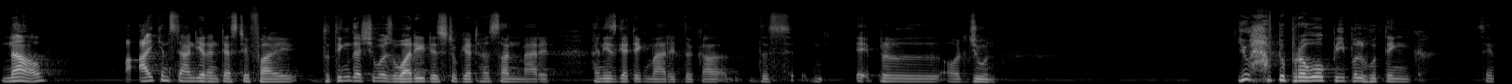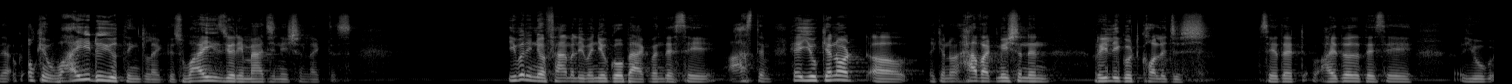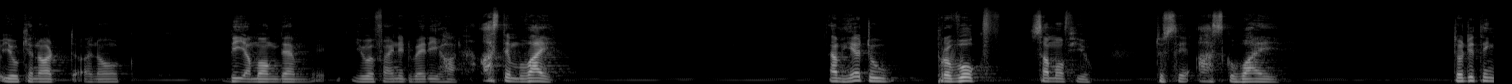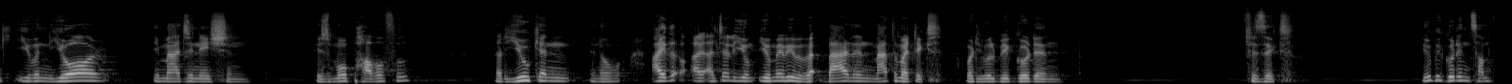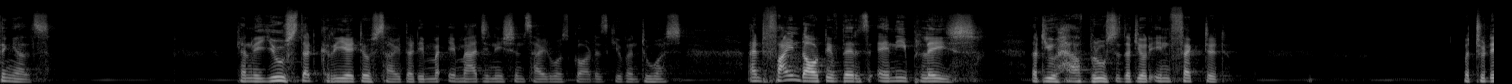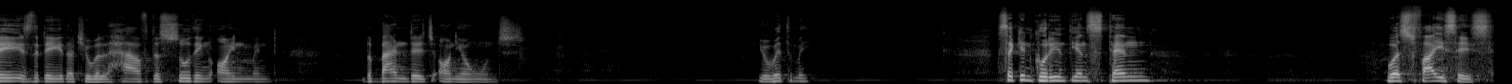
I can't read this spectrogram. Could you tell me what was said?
Now, I can stand here and testify the thing that she was worried is to get her son married, and he's getting married the, this April or June. You have to provoke people who think, saying that, okay, why do you think like this? Why is your imagination like this? Even in your family, when you go back, when they say, ask them, hey, you cannot, uh, you know, have admission in really good colleges. Say that either they say you you cannot, you know, be among them, you will find it very hard. Ask them why. I'm here to provoke some of you to say, ask why. Don't you think even your imagination is more powerful? That you can, you know, either, I'll tell you, you may be bad in mathematics, but you will be good in physics. You'll be good in something else. Can we use that creative side, that Im- imagination side, what God has given to us, and find out if there is any place that you have bruises, that you're infected? But today is the day that you will have the soothing ointment, the bandage on your wounds. You with me? Second Corinthians 10, verse 5 says,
